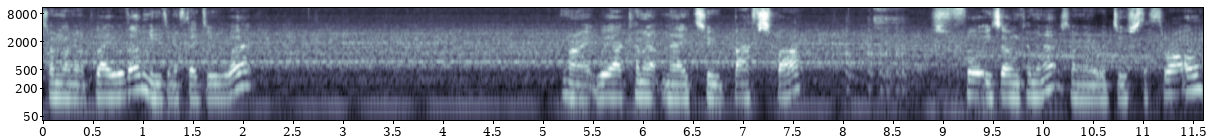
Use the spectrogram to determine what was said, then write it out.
So I'm not going to play with them even if they do work. Right, we are coming up now to Bath Spa. It's 40 zone coming up, so I'm going to reduce the throttle.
